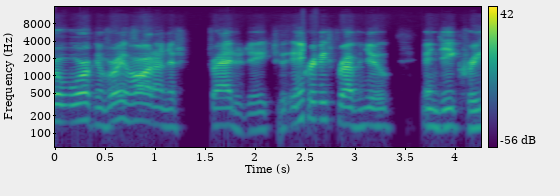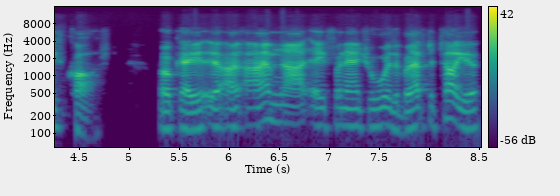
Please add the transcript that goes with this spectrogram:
we're working very hard on this strategy to increase revenue and decrease cost. Okay, I, am not a financial wizard, but I have to tell you,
